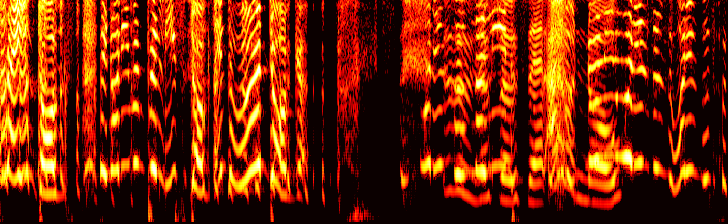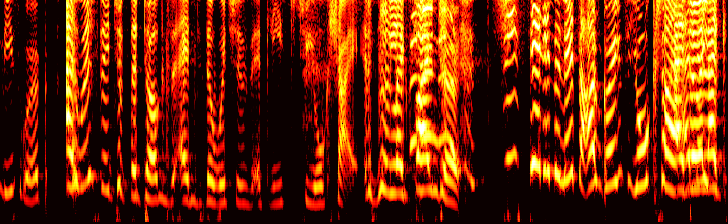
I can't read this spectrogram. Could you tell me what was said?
trained dogs. They're not even police dogs. It's her dog. What is This this? is just so sad. I don't know. What is this? What is this police work? I wish they took the dogs and the witches at least to Yorkshire. like, find her. She said in the letter, "I'm going to Yorkshire," And they were like,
